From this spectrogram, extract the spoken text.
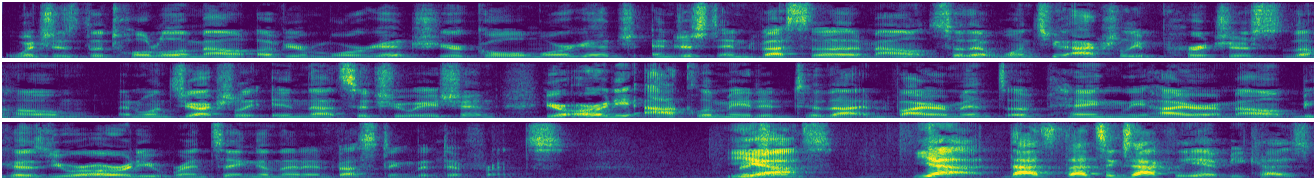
which is the total amount of your mortgage, your goal mortgage, and just invest that amount so that once you actually purchase the home and once you're actually in that situation, you're already acclimated to that environment of paying the higher amount because you were already renting and then investing the difference. Make yeah. Sense? Yeah, that's that's exactly it because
